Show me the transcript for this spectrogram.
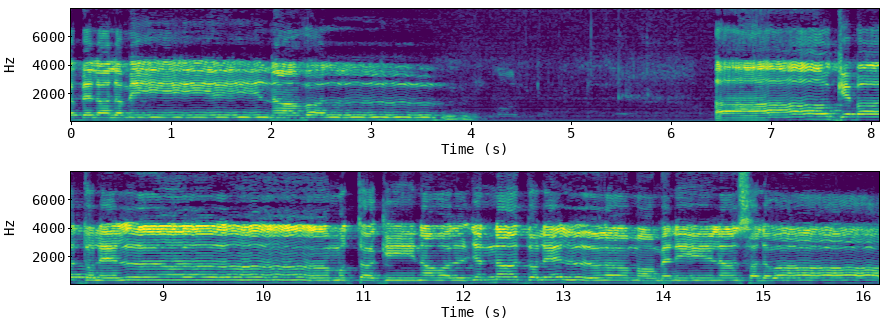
رب العالمين وال عاقبت للمتقين والجنة للمؤمنين صلوات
